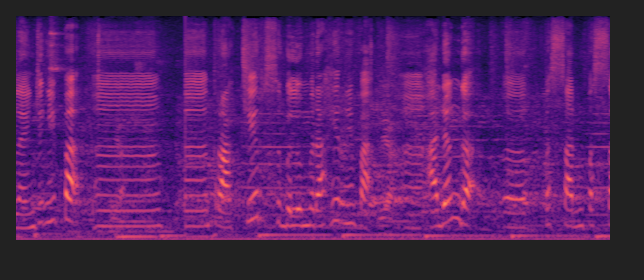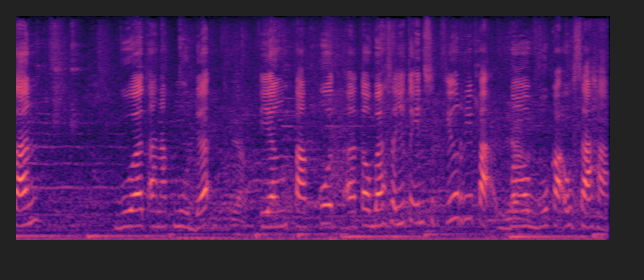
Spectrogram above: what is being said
Lanjut nih Pak, Eh, eh, terakhir sebelum berakhir nih Pak, Ya. eh, ada nggak pesan-pesan buat anak muda Ya. yang takut atau bahasanya tuh insecure nih Pak Ya. mau buka usaha?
